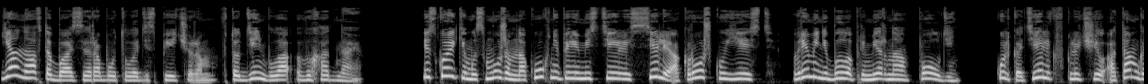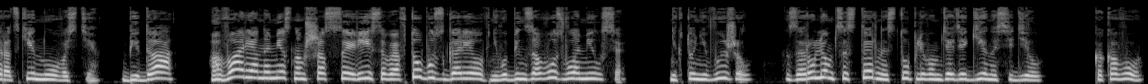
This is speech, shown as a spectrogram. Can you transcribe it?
Я на автобазе работала диспетчером, в тот день была выходная. Из койки мы с мужем на кухню переместились, сели окрошку есть. Времени было примерно полдень. Колька телек включил, а там городские новости. Беда. Авария на местном шоссе, рейсовый автобус сгорел, в него бензовоз вломился. Никто не выжил. За рулем цистерны с топливом дядя Гена сидел. Каково?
